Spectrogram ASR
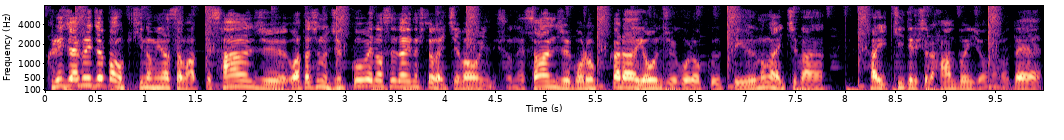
クレイジーアグリジャパンをお聞きの皆様って30、私の10個上の世代の人が一番多いんですよね。35、6から45、6っていうのが一番、はい、聞いてる人の半分以上なので、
